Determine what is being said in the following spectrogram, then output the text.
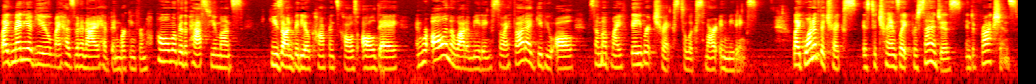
Like many of you, my husband and I have been working from home over the past few months. He's on video conference calls all day, and we're all in a lot of meetings, so I thought I'd give you all some of my favorite tricks to look smart in meetings. Like one of the tricks is to translate percentages into fractions.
